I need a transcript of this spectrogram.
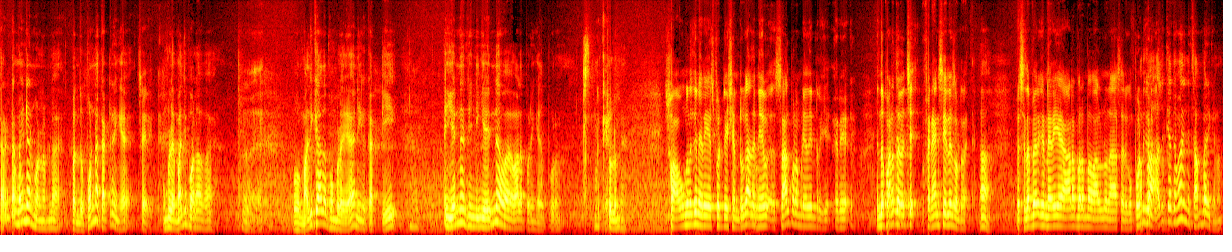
கரெக்டாக மெயின்டைன் பண்ணணும்ல. இப்போ இந்த பொண்ணை கட்டுறீங்க. சரி. உங்களை மதிப்பாளாவா? ஓ மதிக்காத பொம்பளைய நீங்கள் கட்டி என்ன நீங்கள் என்ன வாழ போகிறீங்க அது பூரா? ஓகே சொல்லுங்கள் ஸோ அவங்களுக்கு நிறைய எக்ஸ்பெக்டேஷன் இருக்கும் அதை சால்வ் பண்ண முடியாதுன்றீங்க. நிறைய இந்த பணத்தை வச்சு ஃபினான்சியலே சொல்கிறேன் ஆ. இப்போ சில பேருக்கு நிறைய ஆடம்பரமாக வாழணும்னு ஆசை இருக்கும். அப்புறம் அதுக்கேற்ற மாதிரி நீங்கள் சம்பாதிக்கணும்.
